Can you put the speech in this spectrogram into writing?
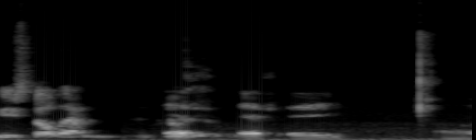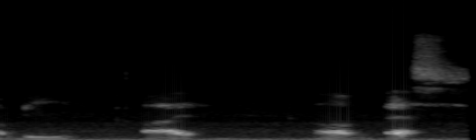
Can you spell that? And, and pronounce it? F A uh, B I um, S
